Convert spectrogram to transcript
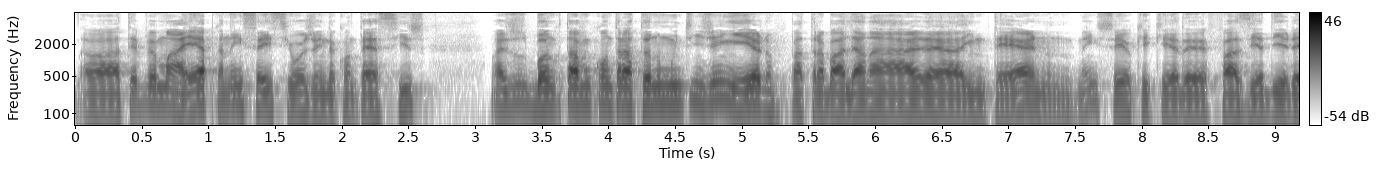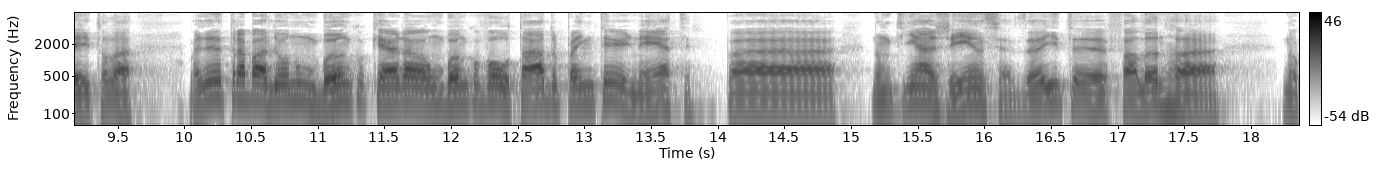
Uh, teve uma época, nem sei se hoje ainda acontece isso, mas os bancos estavam contratando muito engenheiro para trabalhar na área interna, nem sei o que, que ele fazia direito lá. Mas ele trabalhou num banco que era um banco voltado para a internet, para não tinha agências. Aí falando a, no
